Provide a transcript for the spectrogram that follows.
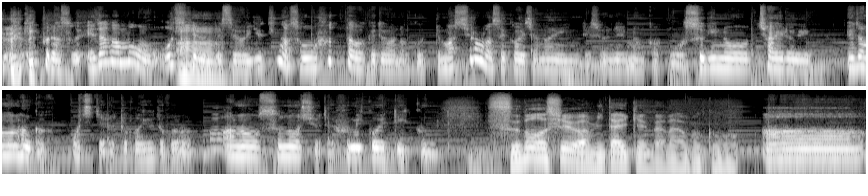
雪プラス枝がもう落ちてるんですよ。雪がそう降ったわけではなくって真っ白な世界じゃないんですよね。なんかこう杉の茶色い枝もなんか落ちてるとかいうところ。あのスノーシューで踏み越えていくスノーシューは未体験だな僕もああ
